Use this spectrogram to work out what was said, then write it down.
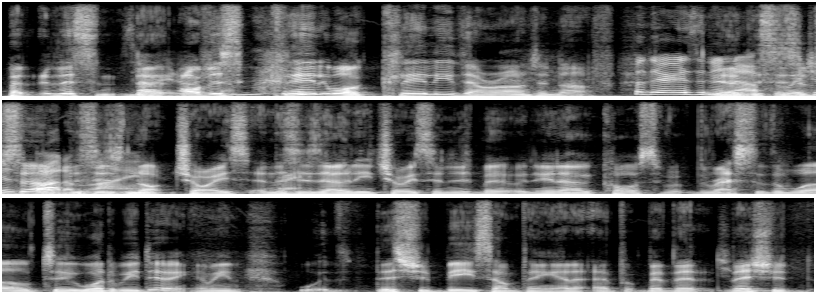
but listen, Sorry, there- obviously, clearly, well, clearly there aren't enough. But there isn't You know, enough, this is which is absurd. bottom this is not choice, and this Right. is only choice. And you know, of course, the rest of the world too. What are we doing? I mean, w- this should be something, and uh, but there, there should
